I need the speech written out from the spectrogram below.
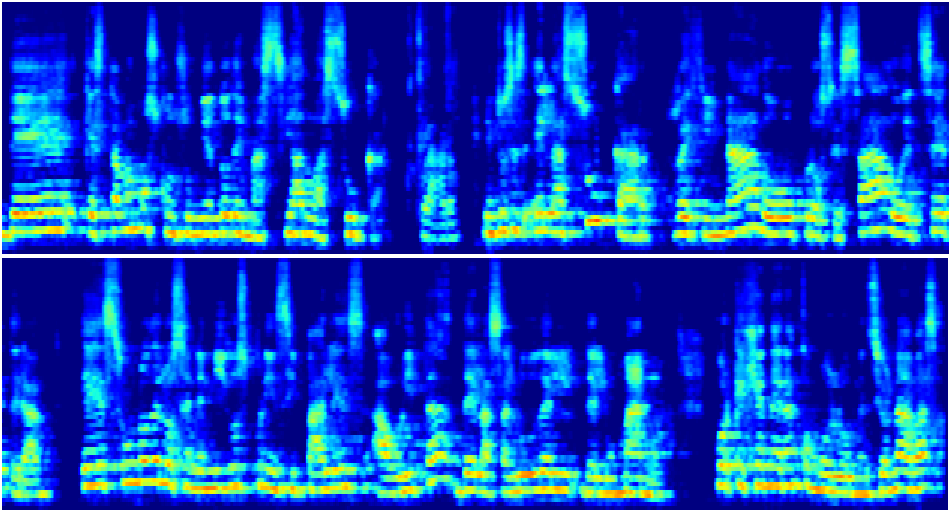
de que estábamos consumiendo demasiado azúcar. Claro. Entonces, el azúcar refinado, procesado, etcétera, es uno de los enemigos principales ahorita de la salud del, humano, porque generan, como lo mencionabas,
